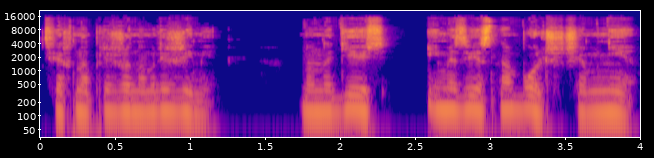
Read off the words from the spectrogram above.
в сверхнапряженном режиме, но, надеюсь, им известно больше, чем мне.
